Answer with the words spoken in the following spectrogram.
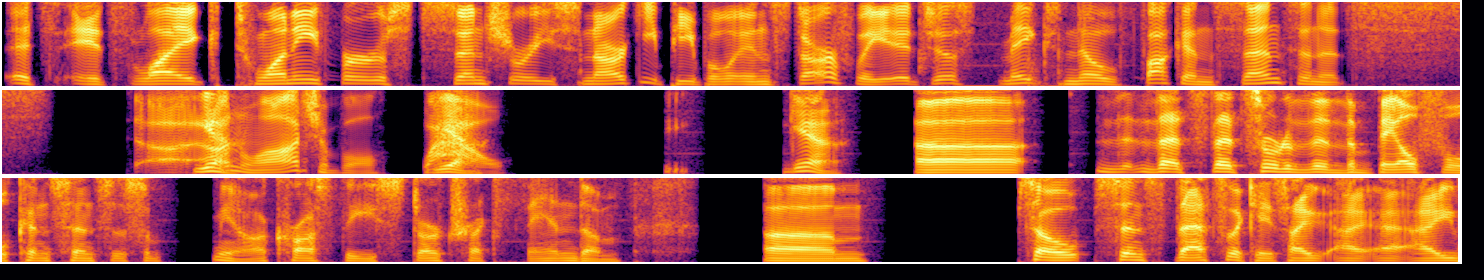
it's it's like 21st century snarky people in Starfleet. It just makes no fucking sense and it's uh, Yeah. unwatchable. Wow. yeah yeah. uh th- that's that's sort of the the baleful consensus of, you know across the Star Trek fandom um so since that's the case I I I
